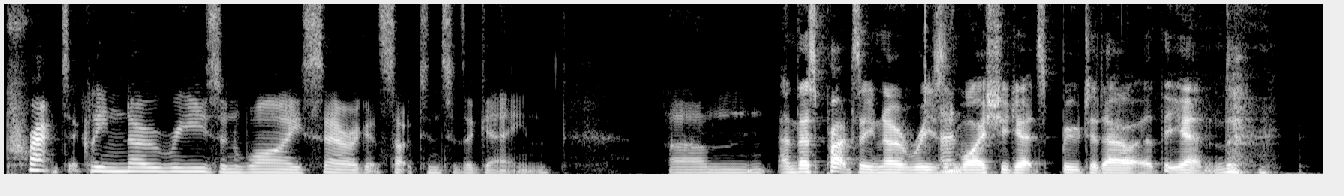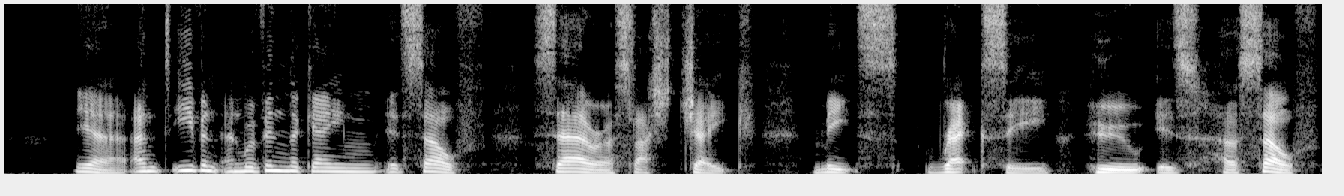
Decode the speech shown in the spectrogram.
practically no reason why Sarah gets sucked into the game. Um, And there's practically no reason And- why she gets booted out at the end. Yeah, and even and within the game itself, Sarah slash Jake meets Rexy, who is herself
